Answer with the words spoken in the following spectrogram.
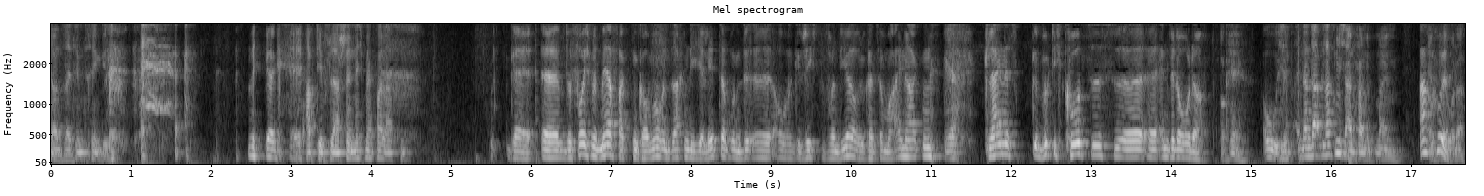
Ja, und seitdem trinke ich. Mega geil. Hab die Flasche nicht mehr verlassen. Geil. Äh, bevor ich mit mehr Fakten komme und Sachen, die ich erlebt habe und äh, auch Geschichten von dir, aber du kannst ja mal einhaken. Ja. Kleines, wirklich kurzes äh, Entweder-Oder. Okay. Oh, ich hab, dann da, lass mich anfangen mit meinem. Ah, cool. Oder.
